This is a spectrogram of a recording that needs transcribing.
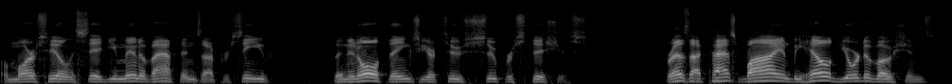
of Mars Hill and said, You men of Athens, I perceive that in all things you are too superstitious. For as I passed by and beheld your devotions,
